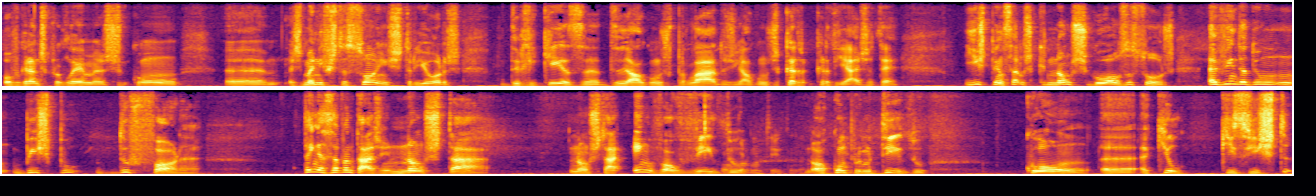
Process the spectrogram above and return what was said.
houve grandes problemas com eh, as manifestações exteriores de riqueza de alguns prelados e alguns car- cardeais até, e isto pensamos que não chegou aos Açores. A vinda de um bispo de fora tem essa vantagem, não está não está envolvido Comprometido, não ou comprometido com eh, aquilo que existe,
